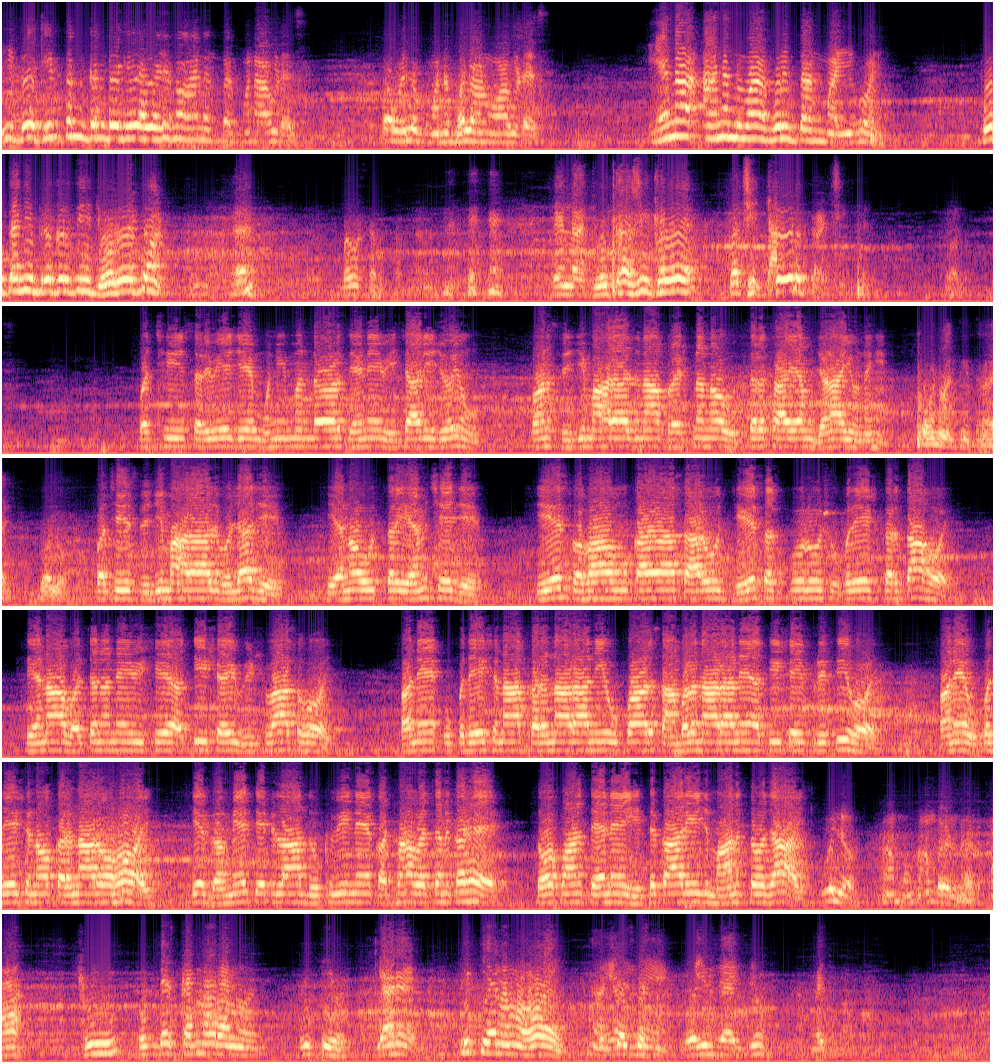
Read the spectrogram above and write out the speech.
એ બે કીર્તન કંઠે ગયા હોય એનો આનંદ મને આવડે છે. તો એ લોકો મને ભલાણું આવડે છે. એના આનંદમાં ગુલતાનમાં એ હોય. પોતાની પ્રકૃતિ જોવે કોણ? બહુ સરસ. પેલા જોતા શીખવે પછી છોડતા શીખવે પછી સર્વે જે મુનિ મંડળ તેને વિચારી જોયું પણ શ્રીજી મહારાજના પ્રશ્નનો ઉત્તર થાય એમ જણાયું નહીં. કોનાથી થાય? બોલો. પછી શ્રીજી મહારાજ બોલ્યા છે એનો ઉત્તર એમ છે જે એ સ્વભાવ મુકાયા સારું જે સત્પુરુષ ઉપદેશ કરતા હોય તેના વચનને વિશે અતિશય વિશ્વાસ હોય અને ઉપદેશના કરનારાની ઉપર સાંભળનારાને અતિશય પ્રીતિ હોય અને ઉપદેશનો કરનારો હોય કે ગમે તેટલા દુખવીને કઠણ વચન કહે તો પણ તેને હિતકારી જ માનતો જાય. બોલો હા શું ઉપદેશ કરનારાનો પ્રીતિ હોય? ક્યારે? પ્રીતિ એનામાં હોય.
